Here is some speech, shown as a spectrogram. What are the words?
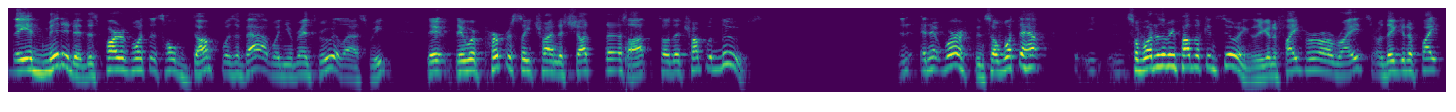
they admitted it as part of what this whole dump was about. When you read through it last week, they they were purposely trying to shut us up so that Trump would lose, and and it worked. And so what the hell? So what are the Republicans doing? Are they going to fight for our rights, or are they going to fight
